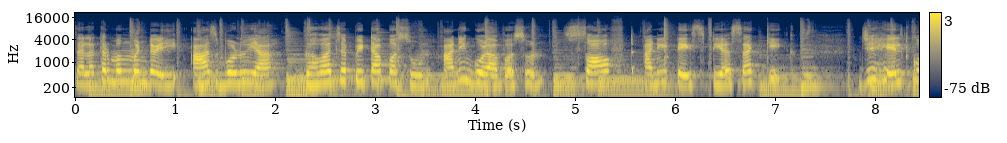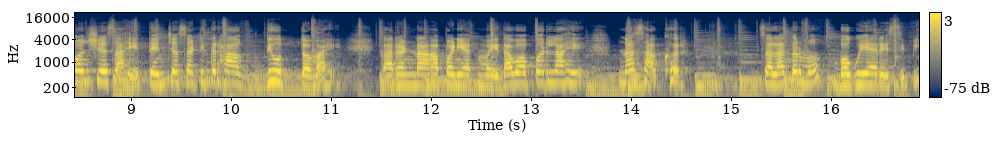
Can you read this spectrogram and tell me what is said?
चला तर मग मंडळी आज बनवूया गव्हाच्या पिठापासून आणि गुळापासून सॉफ्ट आणि टेस्टी असा केक जे हेल्थ कॉन्शियस आहे त्यांच्यासाठी तर हा अगदी उत्तम आहे. कारण ना आपण यात मैदा वापरला आहे ना साखर. चला तर मग बघूया रेसिपी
